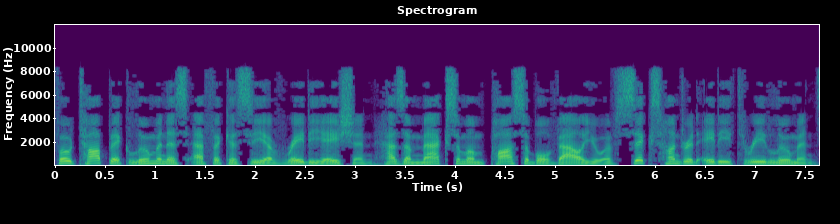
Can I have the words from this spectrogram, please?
Photopic luminous efficacy of radiation has a maximum possible value of 683 lumens,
